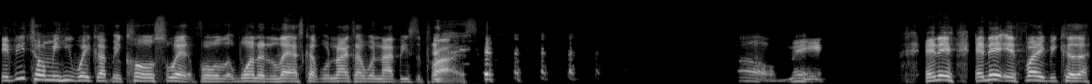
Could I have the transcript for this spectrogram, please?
if he told me he wake up in cold sweat for one of the last couple of nights, I would not be surprised. oh man! And then and then it's funny because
